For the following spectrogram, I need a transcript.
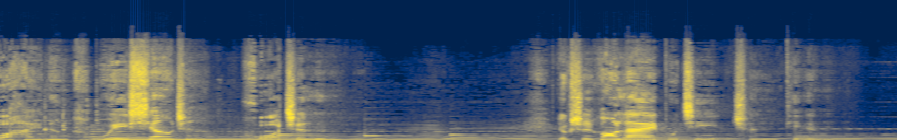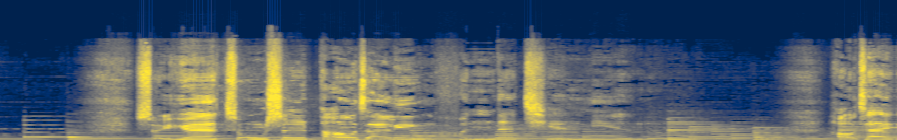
我还能微笑着活着。有时候来不及沉淀，岁月总是跑在灵魂的前。好在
